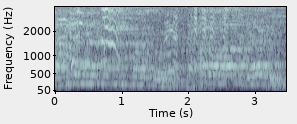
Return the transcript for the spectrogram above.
Ahora, ya,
